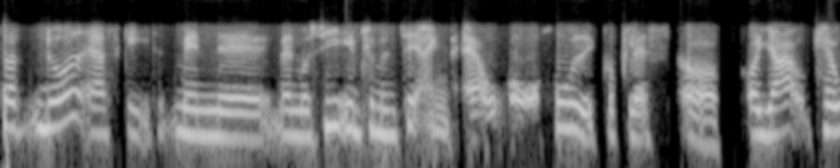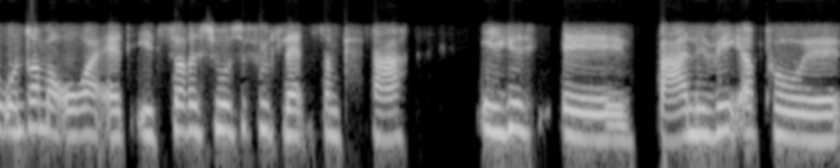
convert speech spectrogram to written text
Så noget er sket, men øh, man må sige, at implementeringen er jo overhovedet ikke på plads. Og, og jeg kan jo undre mig over, at et så ressourcefyldt land som Qatar ikke øh, bare leverer på, øh,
